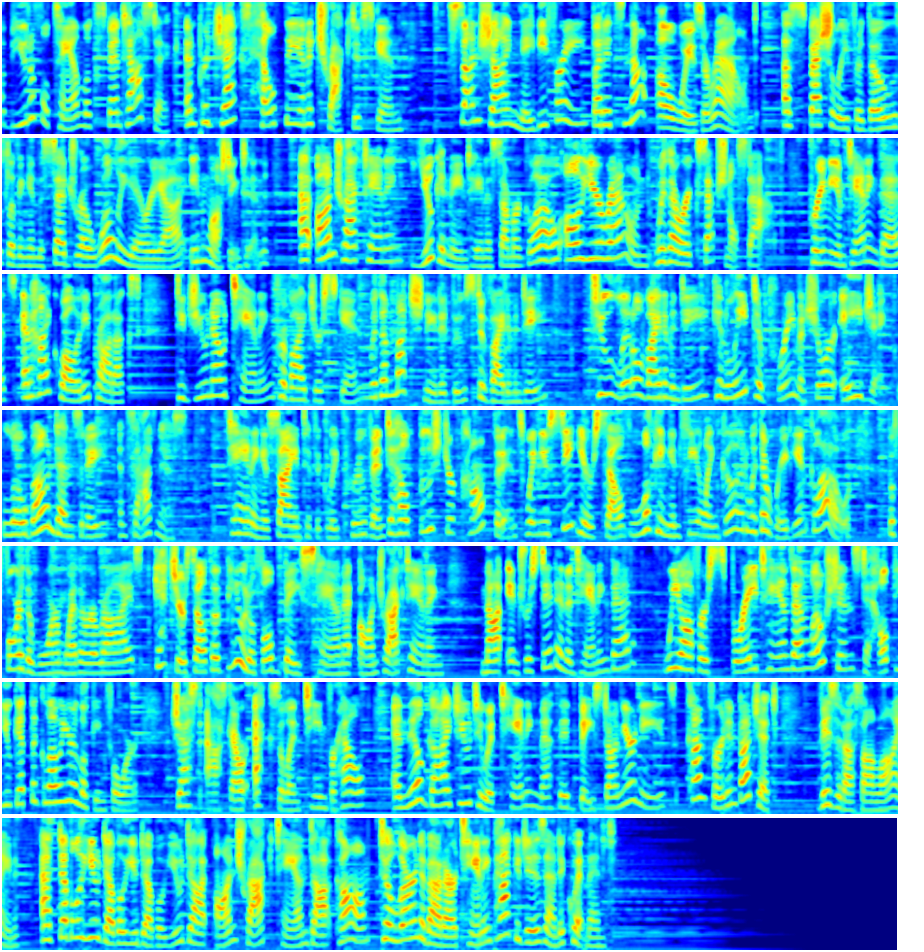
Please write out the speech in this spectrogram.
A beautiful tan looks fantastic and projects healthy and attractive skin. Sunshine may be free, but it's not always around, especially for those living in the Sedro-Woolley area in Washington. At On Track Tanning, you can maintain a summer glow all year round with our exceptional staff, premium tanning beds, and high quality products. Did you know tanning provides your skin with a much needed boost of vitamin D? Too little vitamin D can lead to premature aging, low bone density, and sadness. Tanning is scientifically proven to help boost your confidence when you see yourself looking and feeling good with a radiant glow. Before the warm weather arrives, get yourself a beautiful base tan at On Track Tanning. Not interested in a tanning bed? We offer spray tans and lotions to help you get the glow you're looking for. Just ask our excellent team for help, and they'll guide you to a tanning method based on your needs, comfort, and budget. Visit us online at www.ontracktan.com to learn about our tanning packages and equipment.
